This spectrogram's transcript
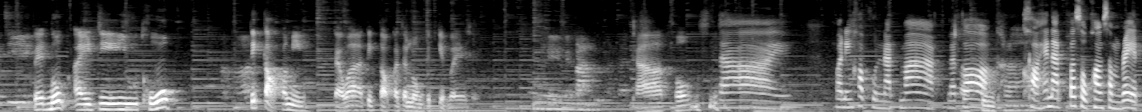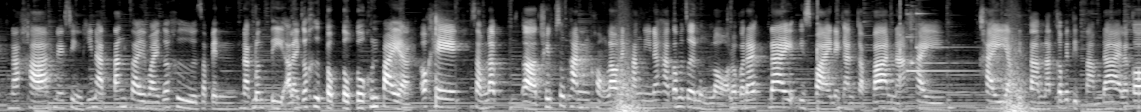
IG Facebook IG YouTube อ่าฮะ TikTok ก็มี แต่ว่า TikTok ก็จะลงเก็บๆไว้เฉยโอเคไปตามดูกันได้ ๆครับผม ได้ วันนี้ขอบคุณนัดมาก แล้วขก็อบคุณครับ ขอให้นัดประสบความสำเร็จนะคะ ในสิ่งที่นัดตั้งใจไว้ก็คือจะเป็นนักดนตรีอะไรก็คือโตบโตบโตขึ้นไปอะโอเคสำหรับทริปสุพรรณของเราในครั้งนี้นะคะ ก็มาเจอหนุ่มหล่อแล้วก็ได้ได้อินสปายในการกลับบ้านนะใคร ใครอยากติดตามนัดก็ไปติดตามได้ แล้วก็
